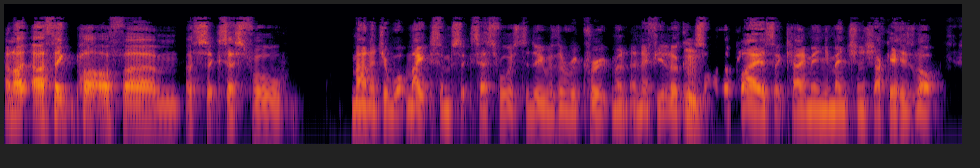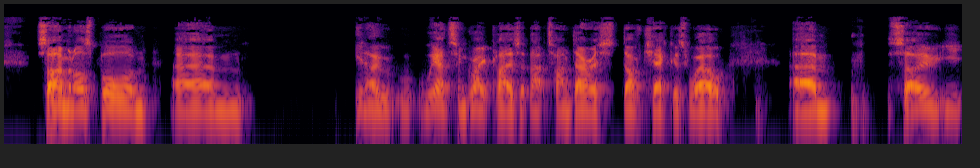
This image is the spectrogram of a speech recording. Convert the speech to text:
And I, I think part of um, a successful manager, what makes them successful is to do with the recruitment. And if you look mm. at hmm. some of the players that came in, you mentioned Shaka Hislop, Simon Osborne. Um, you know, we had some great players at that time, Dariusz Wdowczyk as well. Um, so you,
